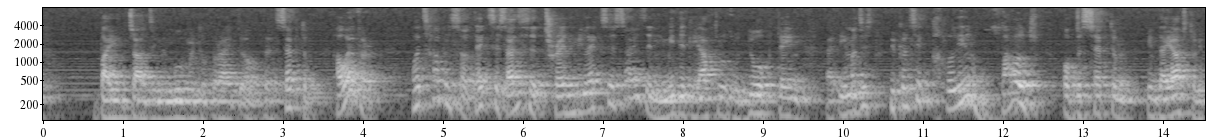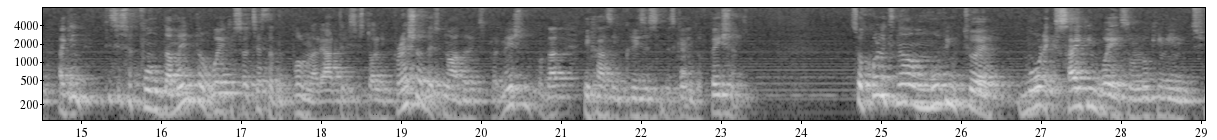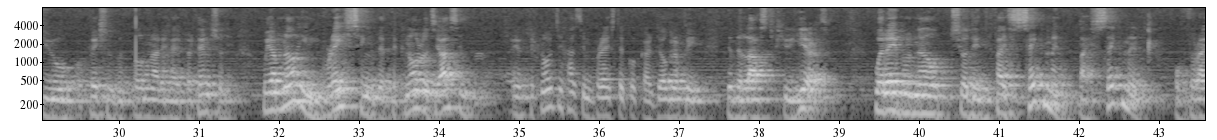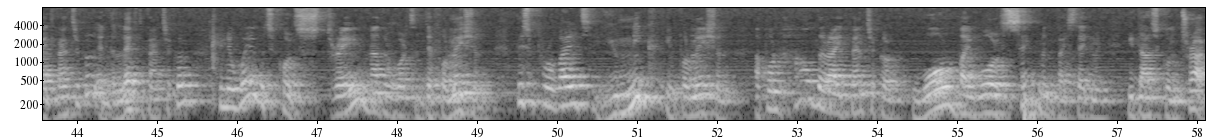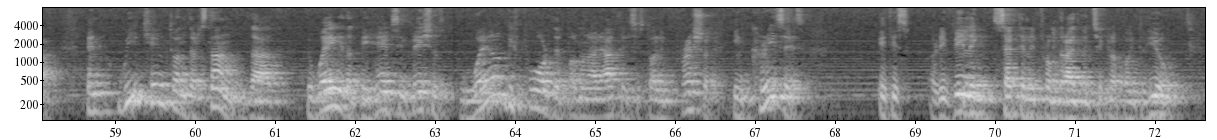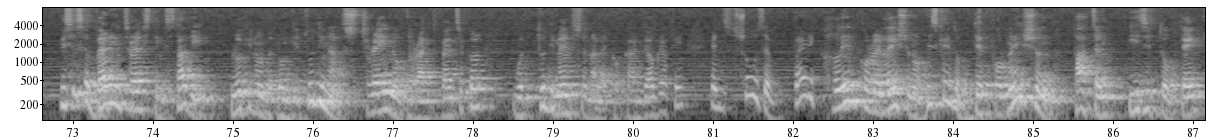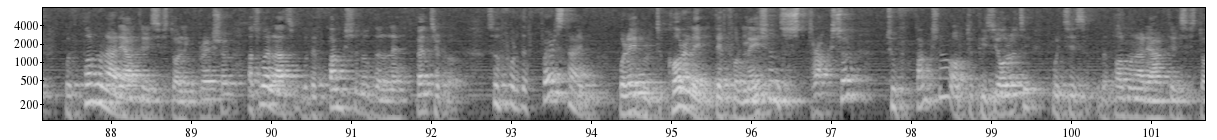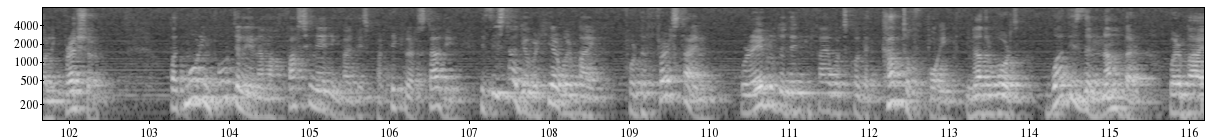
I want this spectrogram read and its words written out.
by judging the movement of the right of the septum. However, what happens at exercise is a treadmill exercise, and immediately afterwards we do obtain uh, images. You can see a clear bulge of the septum in diastole. Again, this is a fundamental way to suggest that the pulmonary artery systolic pressure, there's no other explanation for that, it has increases in this kind of patients. So colleagues now moving to a more exciting ways of looking into patients with pulmonary hypertension. We are now embracing the technology as in, uh, technology has embraced echocardiography in the last few years we're able now to identify segment by segment of the right ventricle and the left ventricle in a way which is called strain, in other words, deformation. This provides unique information upon how the right ventricle, wall by wall, segment by segment, it does contract. And we came to understand that the way that behaves in patients well before the pulmonary artery systolic pressure increases, it is revealing certainly from the right ventricular point of view. This is a very interesting study looking on the longitudinal strain of the right ventricle with two-dimensional echocardiography and shows a very clear correlation of this kind of deformation pattern, easy to obtain, with pulmonary artery systolic pressure, as well as with the function of the left ventricle. So for the first time, we're able to correlate deformation, structure, to function or to physiology, which is the pulmonary artery systolic pressure. But more importantly, and I'm fascinated by this particular study, is this study over here whereby for the first time we're able to identify what's called a cutoff point. In other words, what is the number whereby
